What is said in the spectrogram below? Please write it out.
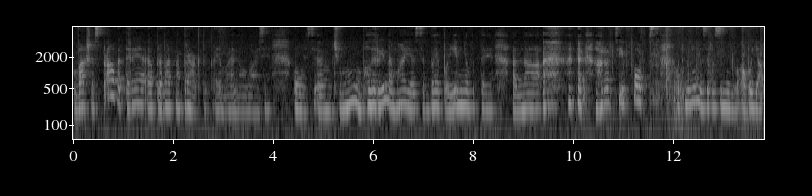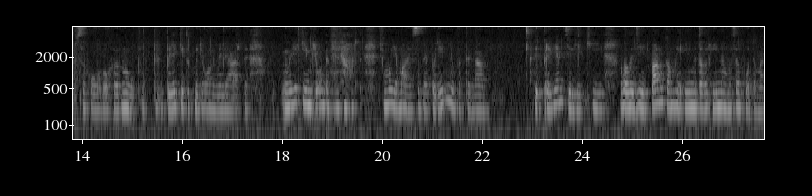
ваша справа тере е, приватна практика, я маю на увазі. Ось е, Чому балерина має себе порівнювати на гравців Forbes? От мені не зрозуміло, або я психолог, ну які тут мільйони мільярди. Ну, які мільйони мільярди? Чому я маю себе порівнювати на підприємців, які володіють банками і металургійними заводами?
